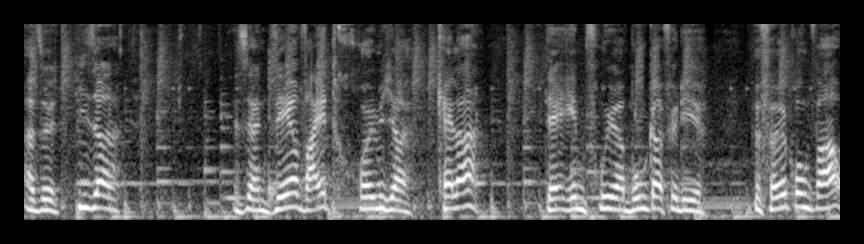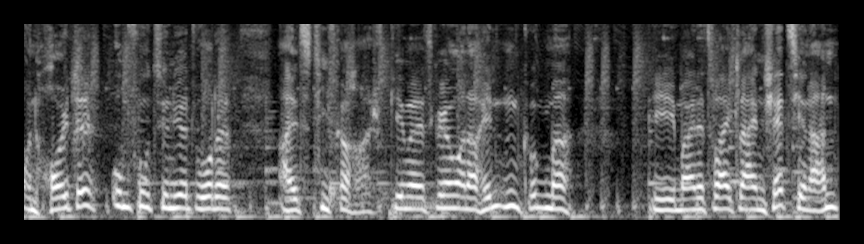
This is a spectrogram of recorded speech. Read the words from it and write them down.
Also dieser ist ein sehr weiträumiger Keller, der eben früher Bunker für die Bevölkerung war und heute umfunktioniert wurde als Tiefgarage. Gehen wir jetzt gehen wir mal nach hinten, gucken mal die meine zwei kleinen Schätzchen an.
